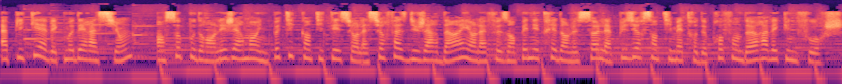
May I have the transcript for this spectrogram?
Appliquez avec modération, en saupoudrant légèrement une petite quantité sur la surface du jardin et en la faisant pénétrer dans le sol à plusieurs centimètres de profondeur avec une fourche.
